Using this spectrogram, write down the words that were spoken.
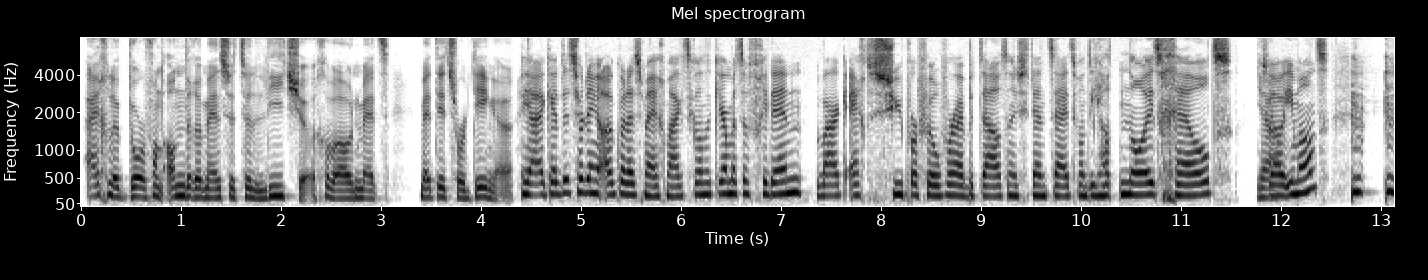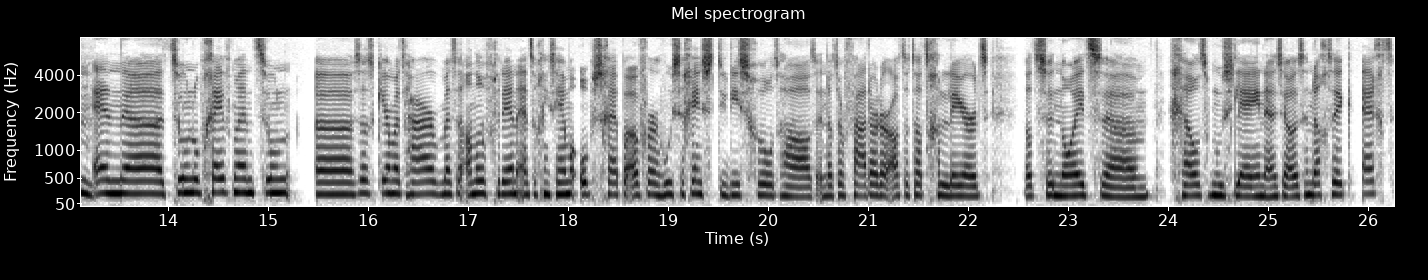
Eigenlijk door van andere mensen te leachen, gewoon met, met dit soort dingen. Ja, ik heb dit soort dingen ook wel eens meegemaakt. Ik had een keer met een vriendin waar ik echt super veel voor heb betaald in de studententijd, want die had nooit geld. Ja. Zo iemand. en eh, toen op een gegeven moment, toen zat ik een keer met haar, met een andere vriendin. En toen ging ze helemaal opscheppen over hoe ze geen studieschuld had. En dat haar vader er altijd had geleerd dat ze nooit ehm, geld moest lenen en zo. Toen dacht ik echt,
